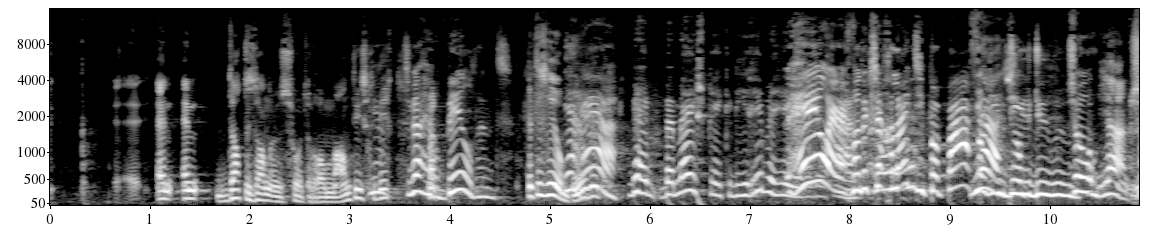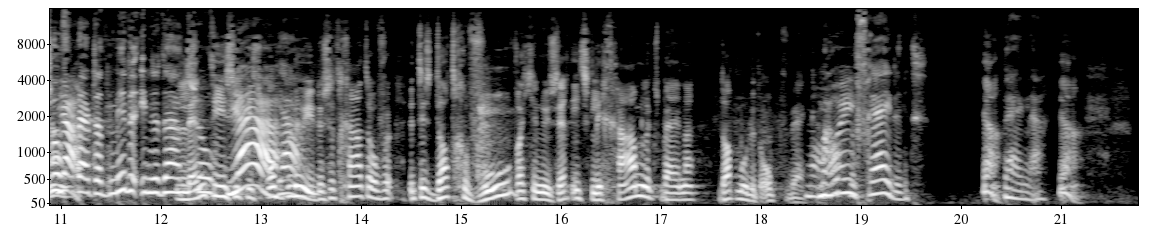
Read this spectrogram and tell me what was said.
en, en dat is dan een soort romantisch Ja, gedicht. het is wel heel Maar beeldend. het is heel Ja, beeldend. Ja. Bij, bij mij spreken die ribben heel, Heel erg, aan. want ik zag gelijk die papa van Ja, die, zo, die, die- zo, Ja, zo ja. vanuit dat midden, inderdaad. Lente zo. is Ja. iets opbloeien. Dus het gaat over... Het is dat gevoel wat je nu zegt, iets lichamelijks bijna... dat moet het opwekken. Maar ook bevrijdend, Ja, bijna. ja.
